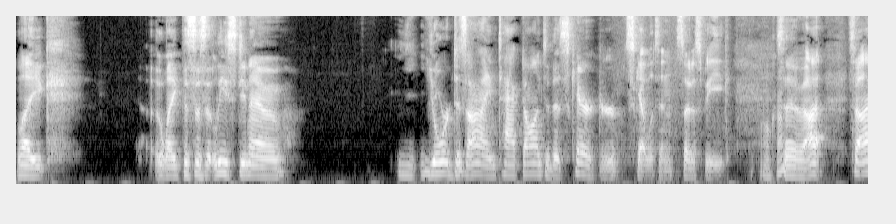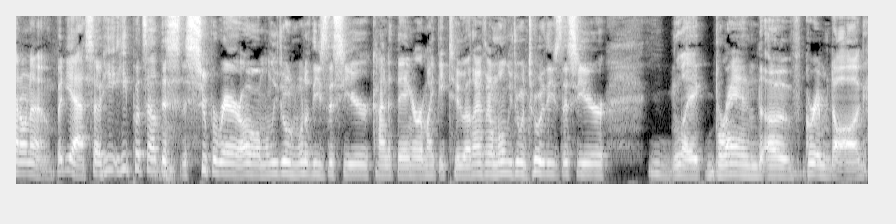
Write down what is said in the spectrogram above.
Like, like this is at least you know your design tacked on to this character skeleton, so to speak. Okay. So I so I don't know, but yeah. So he he puts out this this super rare. Oh, I'm only doing one of these this year, kind of thing, or it might be two. I think I'm only doing two of these this year. Like brand of Grim Dog,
